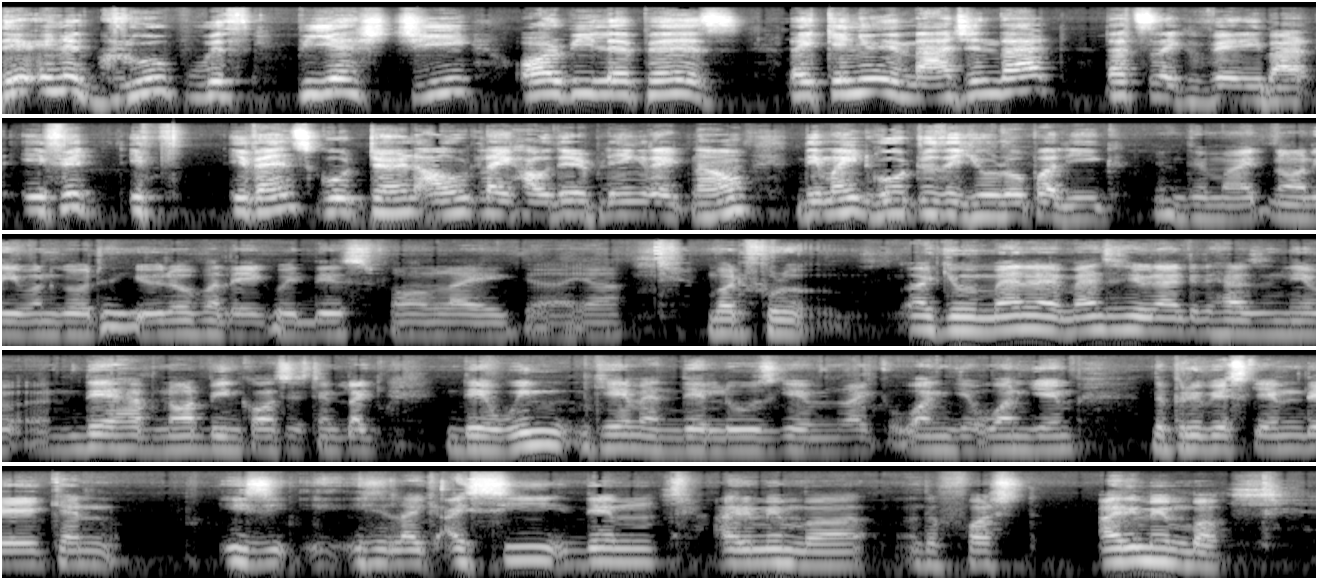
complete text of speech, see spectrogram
They're in a group with PSG RB Leipzig. Like, can you imagine that? That's like very bad. If it if events go turn out like how they're playing right now, they might go to the Europa League. they might not even go to Europa League with this form. Like, uh, yeah, but for like you Man Manchester United has never they have not been consistent. Like they win game and they lose game. Like one game one game the previous game they can easy, easy like I see them I remember the first I remember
